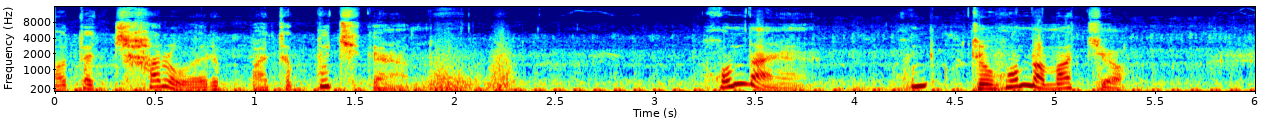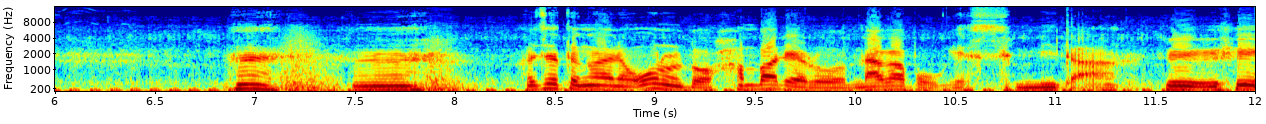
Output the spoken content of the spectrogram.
어따 차를 왜 이렇게 바짝 붙이대나? 혼다네. 혼다? 저 혼다 맞죠? 에, 어, 어쨌든 간에 오늘도 한 발야로 나가보겠습니다. 에,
